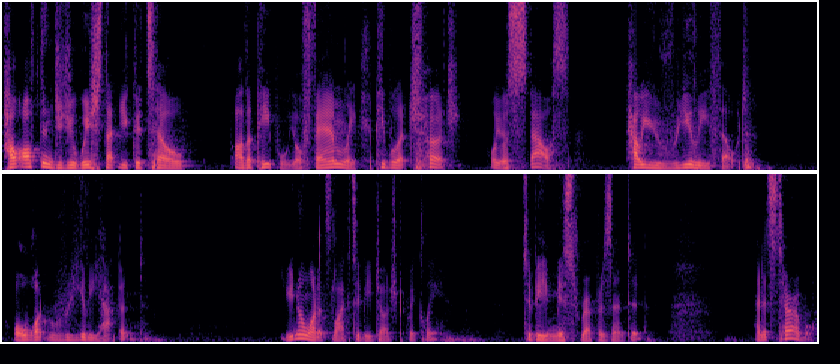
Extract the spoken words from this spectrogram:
How often did you wish that you could tell other people, your family, people at church, or your spouse, how you really felt or what really happened? You know what it's like to be judged quickly, to be misrepresented. And it's terrible.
